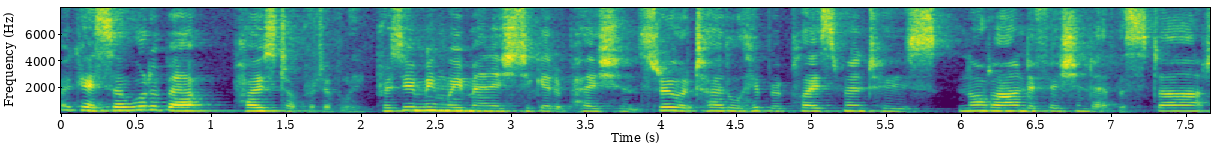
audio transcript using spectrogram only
Okay, so what about post operatively? Presuming we manage to get a patient through a total hip replacement who's not iron deficient at the start,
